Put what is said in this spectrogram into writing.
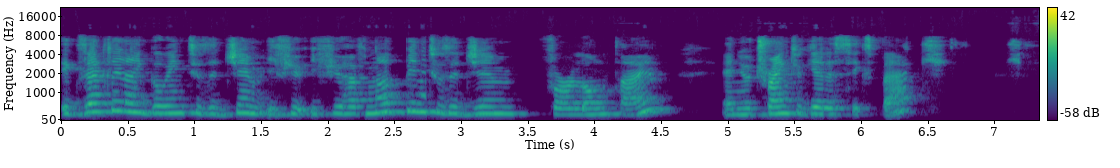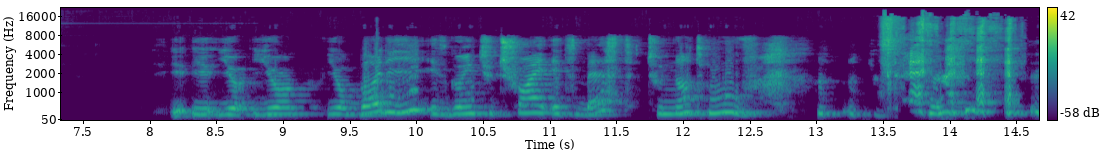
exactly like going to the gym. If you if you have not been to the gym for a long time and you're trying to get a six pack, you, your your your body is going to try its best to not move.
